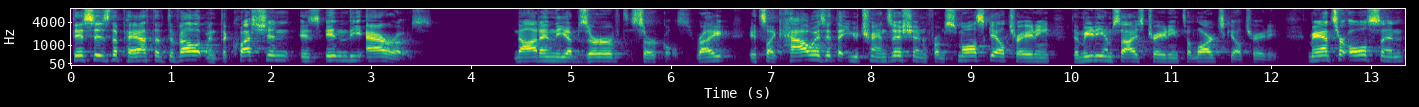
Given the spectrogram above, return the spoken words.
This is the path of development. The question is in the arrows, not in the observed circles, right? It's like, how is it that you transition from small scale trading to medium sized trading to large scale trading? Mancur Olson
